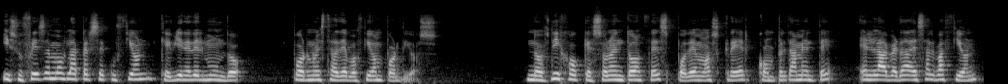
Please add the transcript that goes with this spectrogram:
y sufriésemos la persecución que viene del mundo por nuestra devoción por Dios. Nos dijo que sólo entonces podemos creer completamente en la verdad de salvación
